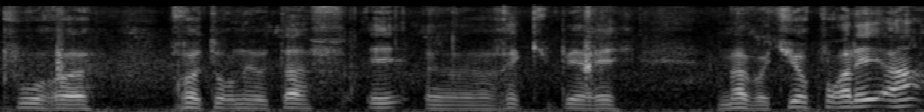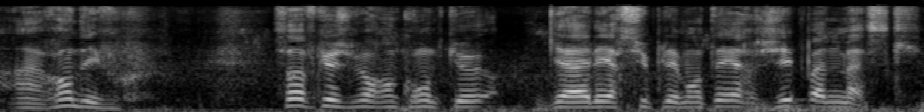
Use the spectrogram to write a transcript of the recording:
pour euh, retourner au taf et euh, récupérer ma voiture pour aller à un rendez-vous. Sauf que je me rends compte que galère supplémentaire, j'ai pas de masque.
